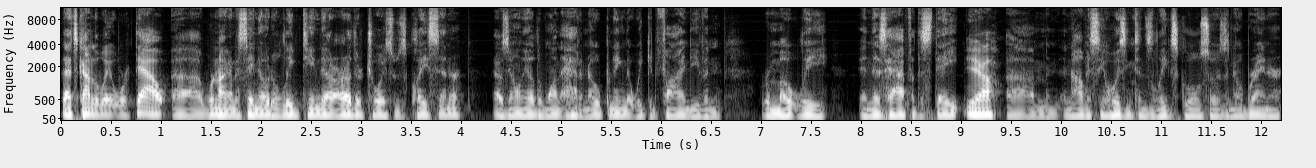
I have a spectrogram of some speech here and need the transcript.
that's kind of the way it worked out. Uh, we're not going to say no to a league team. Our other choice was Clay Center. That was the only other one that had an opening that we could find even remotely in this half of the state. Yeah. Um, and, and obviously Hoisington's a league school, so it was a no-brainer.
